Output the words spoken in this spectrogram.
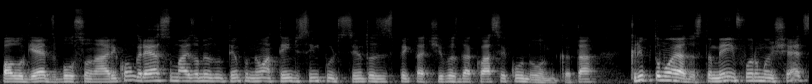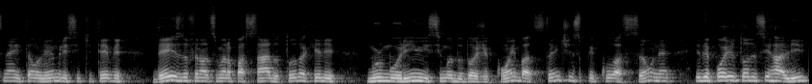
Paulo Guedes, Bolsonaro e Congresso, mas ao mesmo tempo não atende 100% às expectativas da classe econômica, tá? Criptomoedas também foram manchetes, né? Então lembre-se que teve desde o final de semana passado todo aquele murmurinho em cima do Dogecoin, bastante especulação, né? E depois de todo esse rally,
